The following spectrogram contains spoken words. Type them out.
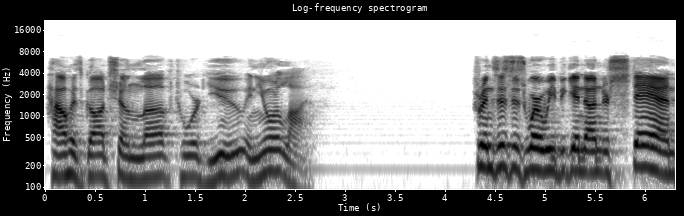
How has God shown love toward you in your life? Friends, this is where we begin to understand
